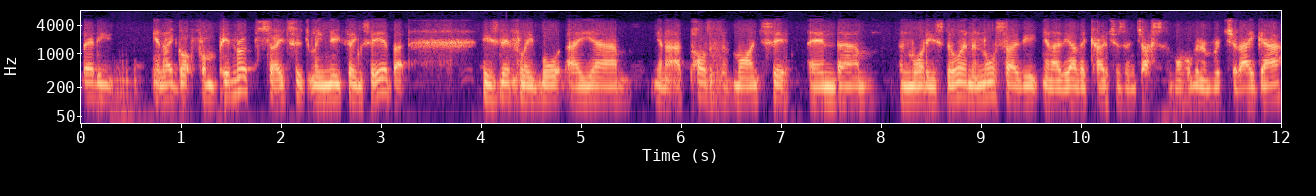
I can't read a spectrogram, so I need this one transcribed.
that he you know got from Penrith, so he certainly knew things here, but he's definitely brought a um, you know a positive mindset and um, and what he's doing, and also the you know the other coaches and Justin Morgan and Richard Agar.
